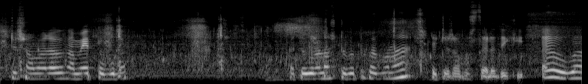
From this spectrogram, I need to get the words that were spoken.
একটু সময় লাগুক আমি এতগুলো এতগুলো নষ্ট করতে পারব না এটার অবস্থাটা দেখি। ও বা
